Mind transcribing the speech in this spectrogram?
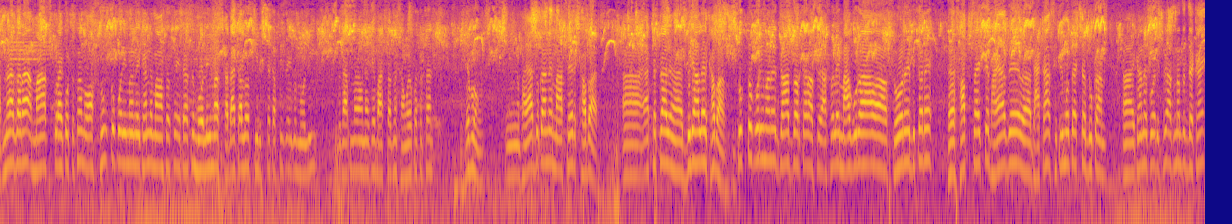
আপনারা যারা মাছ ক্রয় করতে চান অসংখ্য পরিমাণে এখানে মাছ আছে। এটা হচ্ছে মলি মাছ, সাদা কালো, তিরিশ টাকা পিস এই যে মলি। যেটা আপনারা অনেকে বাচ্চাদের সংগ্রহ করতে চান এবং ভাইয়ার দোকানে মাছের খাবার একটা বিড়ালের খাবার যত পরিমাণে যার দরকার আছে। আসলে মাগুরা শহরের ভিতরে সব চাইতে ভাইয়া যে ঢাকা সিটির মতো একটা দোকান এখানে করেছে, আপনাদের দেখায়।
